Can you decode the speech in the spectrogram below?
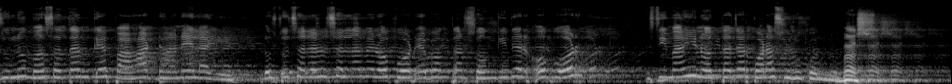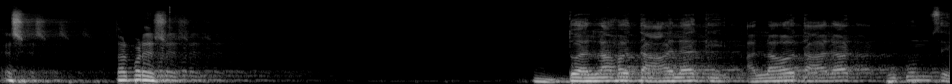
জুলু সতমকে পাহাড় ঢানে লাগে রসুল সাল্লাহ সাল্লামের ওপর এবং তার সঙ্গীদের ওপর সীমাহীন অত্যাচার করা শুরু করল। এসো তারপরে এসো तो अल्लाह ताला की अल्लाह तालार हुकुम से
